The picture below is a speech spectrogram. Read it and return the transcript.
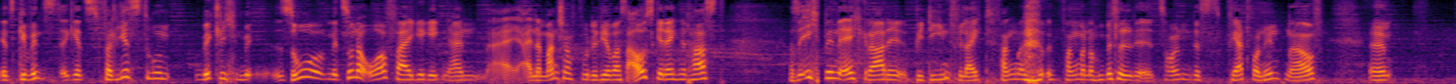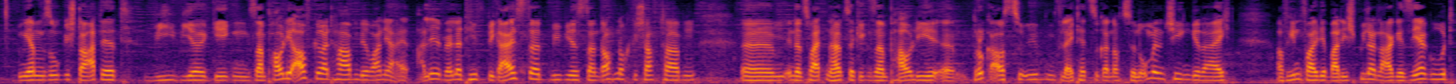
jetzt gewinnst, jetzt verlierst du wirklich so mit so einer Ohrfeige gegen ein, äh, eine Mannschaft, wo du dir was ausgerechnet hast. Also ich bin echt gerade bedient. Vielleicht fangen wir, fangen wir noch ein bisschen zäumen das Pferd von hinten auf. Ähm, wir haben so gestartet, wie wir gegen St. Pauli aufgehört haben. Wir waren ja alle relativ begeistert, wie wir es dann doch noch geschafft haben, ähm, in der zweiten Halbzeit gegen St. Pauli ähm, Druck auszuüben. Vielleicht hätte es sogar noch zu einem Unentschieden gereicht. Auf jeden Fall war die Spielanlage sehr gut.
